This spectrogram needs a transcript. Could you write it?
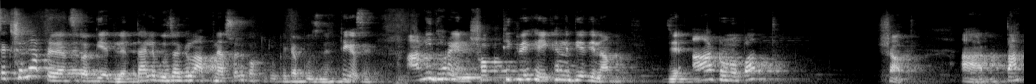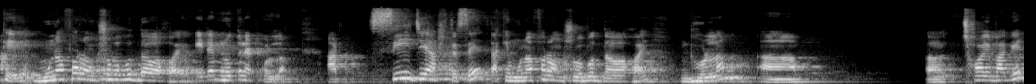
সেকশনে আপনি অ্যান্সারটা দিয়ে দিলেন, তাহলে বোঝা গেল আপনি আসলে কতটুকু এটা বুঝলেন। ঠিক আছে? আমি ধরেন সব ঠিক রেখে এখানে দিয়ে দিলাম যে আট অনুপাত সাত। আর তাকে মুনাফার অংশ বাবদ দেওয়া হয়, এটা আমি নতুন অ্যাড করলাম। আর সি যে আসতেছে, তাকে মুনাফার অংশ বাবদ দেওয়া হয়, ধরলাম ছয় ভাগের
